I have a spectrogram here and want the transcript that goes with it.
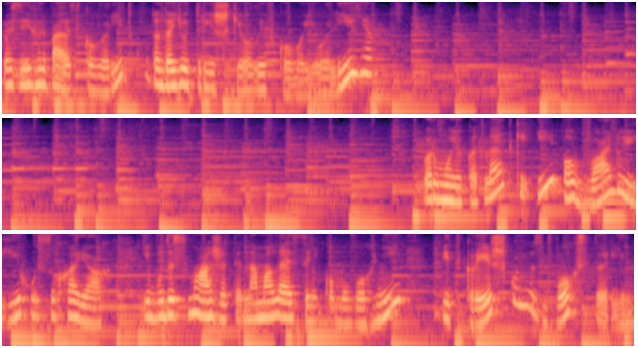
Розігріваю сковорідку, додаю трішки оливкової олії. Формую котлетки і обвалюю їх у сухарях і буду смажити на малесенькому вогні під кришкою з двох сторін.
